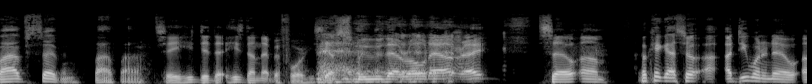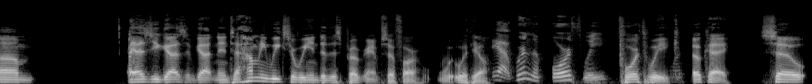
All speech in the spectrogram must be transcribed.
850-485-5755. See, he did that. He's done that before. You see how smooth that rolled out, right? So, um, okay, guys. So I, I do want to know, um, as you guys have gotten into, how many weeks are we into this program so far w- with y'all? Yeah, we're in the fourth week. Fourth week. Okay. So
